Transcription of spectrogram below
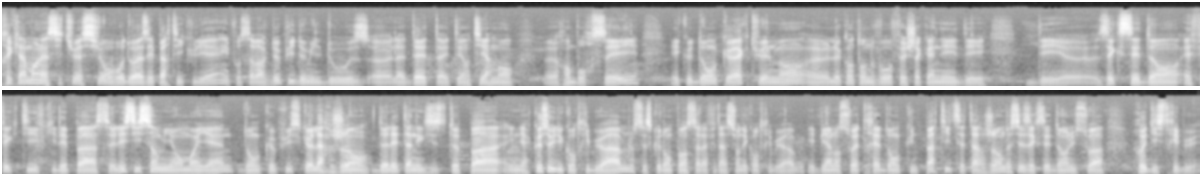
Très clairement, la situation vaudoise est particulière. Il faut savoir que depuis 2012, euh, la dette a été entièrement euh, remboursée et que donc euh, actuellement, le canton de Vaud fait chaque année des, des excédents effectifs qui dépassent les 600 millions en moyenne. Donc, puisque l'argent de l'État n'existe pas, il n'y a que celui du contribuable. C'est ce que l'on pense à la Fédération des contribuables. Eh bien, on souhaiterait donc qu'une partie de cet argent, de ces excédents, lui soit redistribuée.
